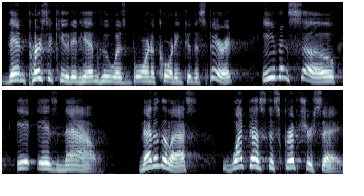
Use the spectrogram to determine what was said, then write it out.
then persecuted him who was born according to the Spirit, even so it is now. Nevertheless, what does the scripture say?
